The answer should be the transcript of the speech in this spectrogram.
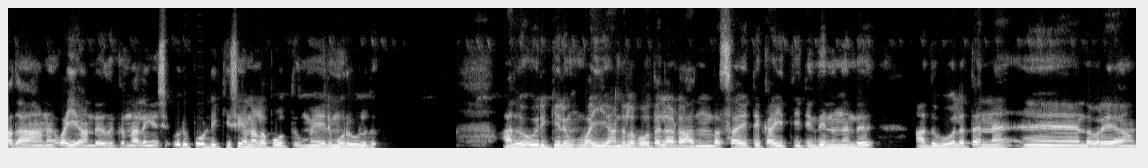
അതാണ് വയ്യാണ്ട് നിൽക്കുന്ന അല്ലെങ്കിൽ ഒരു പൊടിക്ക് ക്ഷീണമുള്ള പോത്ത് മേൽ മുറിവുള്ളത്. അത് ഒരിക്കലും വയ്യാണ്ടുള്ള പോത്തല്ല കേട്ടോ അന്തസ്സായിട്ട് കൈത്തീറ്റയും തിന്നുന്നുണ്ട്. അതുപോലെ തന്നെ എന്താ പറയാ ഏർ,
